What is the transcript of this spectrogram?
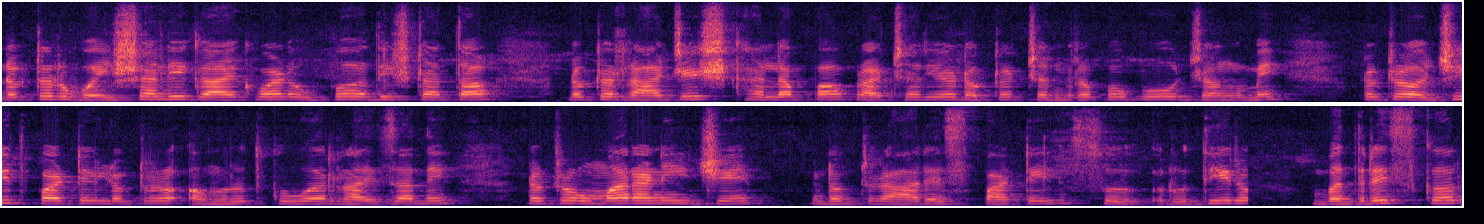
डॉक्टर वैशाली गायकवाड उपअधिष्ठाता डॉक्टर राजेश खालप्पा प्राचार्य doctor Chandraprabhu Jangame doctor Ajit Patil doctor Amrut Kunwar Raijade doctor Umarani J doctor R एस पाटील सु रुधीर बद्रेसकर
